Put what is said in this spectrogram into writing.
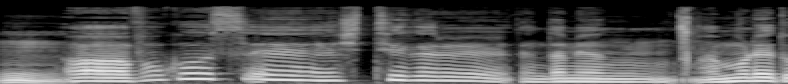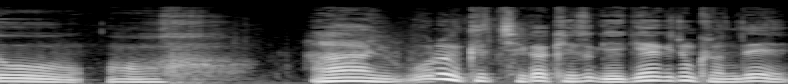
음. 어, 포커스에 해시태그를 단다면 아무래도 어, 아, 이거는 그 제가 계속 얘기하기 좀 그런데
